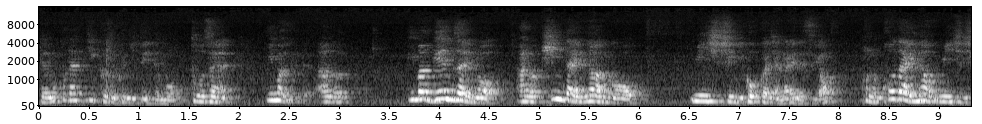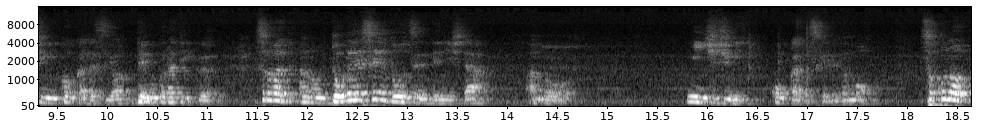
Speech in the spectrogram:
デモクラティックの国といっても当然今あの今現在のあの近代のあの民主主義国家じゃないですよ。この古代の民主主義国家ですよ。デモクラティック。それはあの奴隷制度を前提にしたあの民主主義国家ですけれどもそこの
